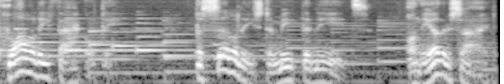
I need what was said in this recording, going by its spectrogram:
quality faculty, facilities to meet the needs. On the other side,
